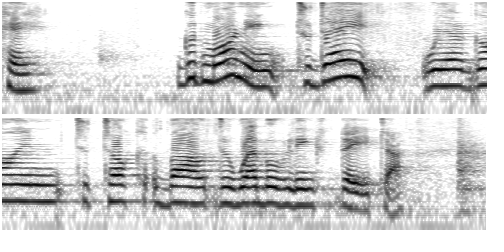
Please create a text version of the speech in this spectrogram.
Okay. Good morning. Today we are going to talk about the web of linked data.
